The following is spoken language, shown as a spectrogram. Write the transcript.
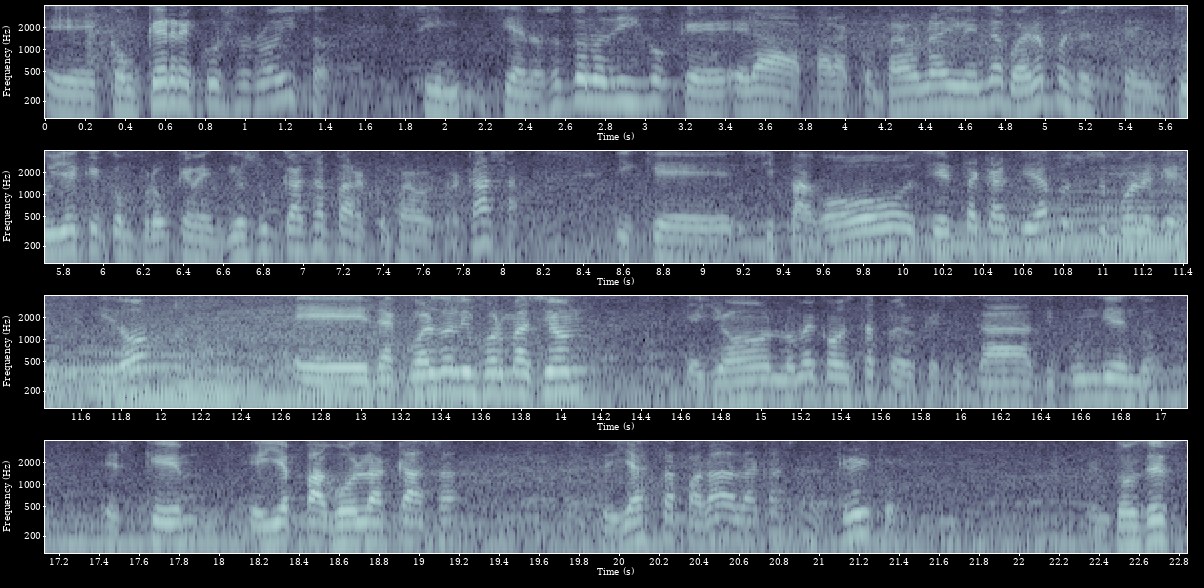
eh, ¿con qué recursos lo hizo? Si, a nosotros nos dijo que era para comprar una vivienda, bueno, pues se intuye que compró, que vendió su casa para comprar otra casa y que si pagó cierta cantidad, pues se supone que liquidó. Eh, de acuerdo a la información que yo no me consta, pero que se está difundiendo, es que ella pagó la casa, este, ya está pagada la casa, el crédito. Entonces,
